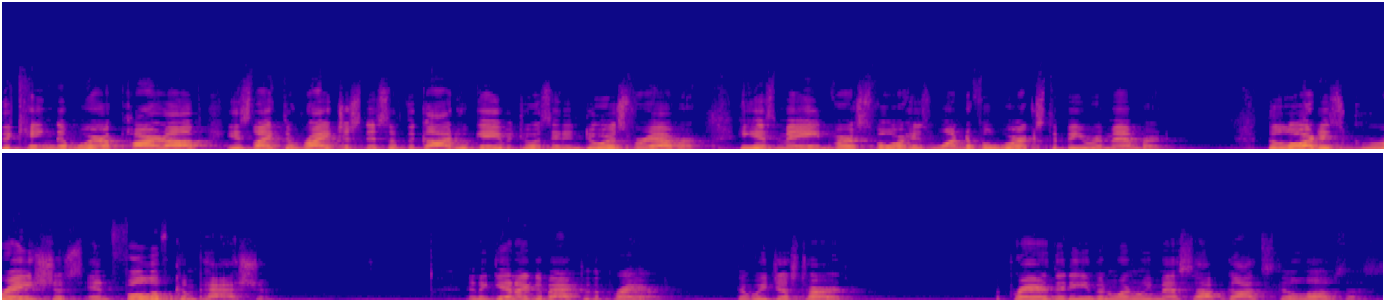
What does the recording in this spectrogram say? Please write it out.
the kingdom we're a part of is like the righteousness of the God who gave it to us, it endures forever. He has made, verse 4, his wonderful works to be remembered. The Lord is gracious and full of compassion. And again, I go back to the prayer that we just heard. Prayer that even when we mess up, God still loves us.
